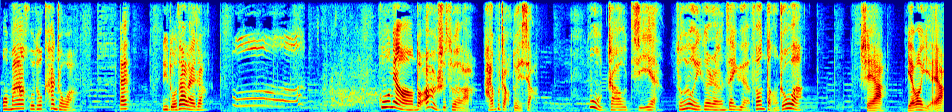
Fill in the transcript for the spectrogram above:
我妈回头看着我：“哎，你多大来着？”姑娘都二十岁了，还不找对象？不着急。总有一个人在远方等着我，谁呀？阎王爷呀！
